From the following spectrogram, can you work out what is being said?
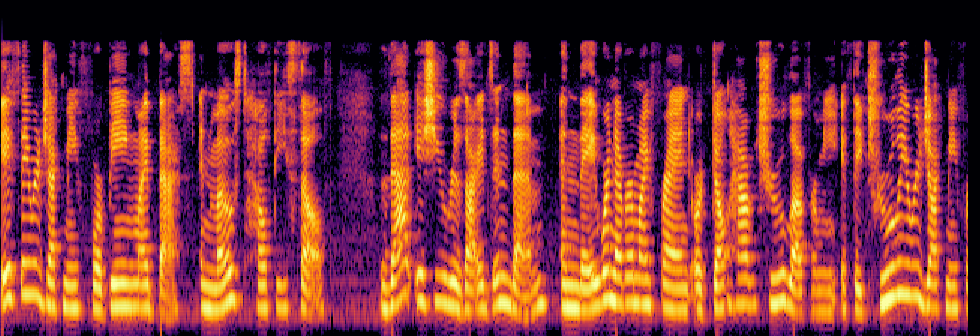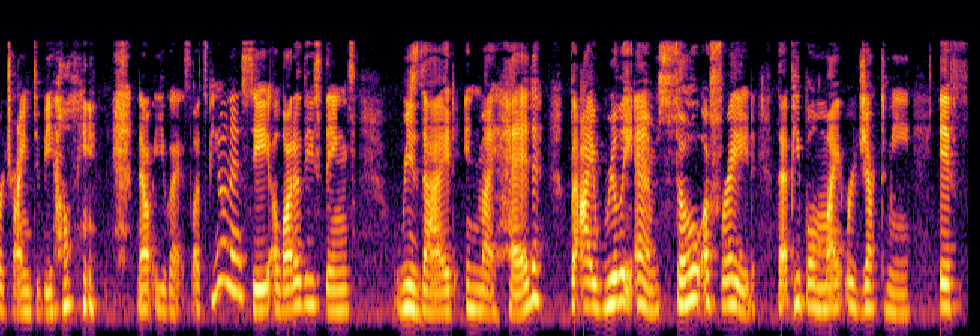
if they reject me for being my best and most healthy self, that issue resides in them, and they were never my friend or don't have true love for me if they truly reject me for trying to be healthy. now, you guys, let's be honest. See, a lot of these things reside in my head, but I really am so afraid that people might reject me if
